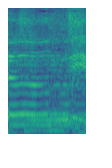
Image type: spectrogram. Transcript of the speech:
show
